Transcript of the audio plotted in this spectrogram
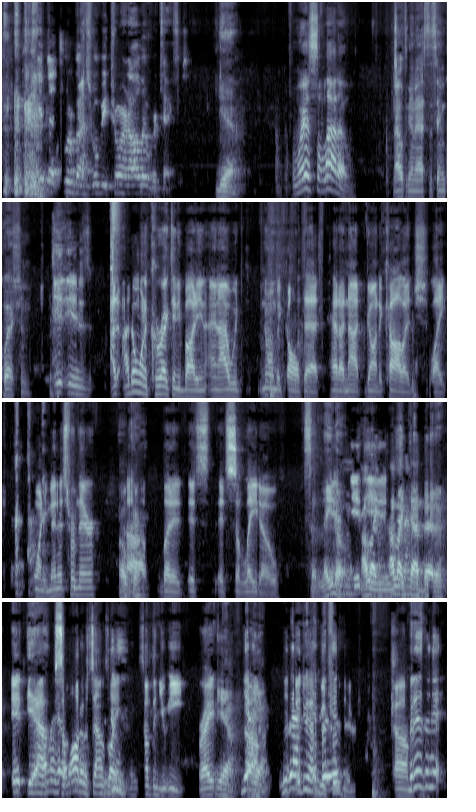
Get that tour bus. We'll be touring all over Texas. Yeah, Where's Salado? I was gonna ask the same question. It is. I, I don't want to correct anybody, and, and I would normally call it that had I not gone to college, like 20 minutes from there. okay. Uh, but it, it's it's Salado. Salado. it I like is- I like that better. It yeah, I'm have- Salado sounds like something you eat, right? Yeah, Yeah. yeah. But, They do have but, good is, food there. Um, but isn't it?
